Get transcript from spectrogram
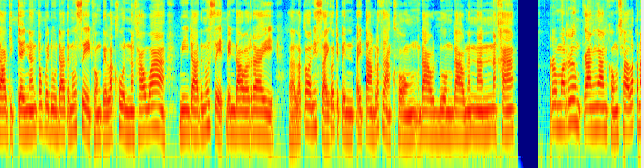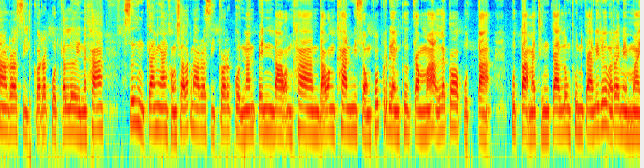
ดาวจิตใจนั้นต้องไปดูดาวตนุเศษของแต่ละคนนะคะว่ามีดาวตนุเศษเป็นดาวอะไรเออแล้วก็นิสัยก็จะเป็นไปตามลักษณะของดาวดวงดาวนั้นๆนะคะ เรามาเริ่มการงานของชาวลัคนาราศีกรกฎกันเลยนะคะ ซึ่งการงานของชาวลัคนาราศีกรกฎนั้นเป็นดาวอังคาร ดาวอังคารมีสองภพเรือนคือกัมมะ และก็ปุตตะ ปุตตะหมายถึงการลงทุนการได้เริ่มอะไรใหม่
